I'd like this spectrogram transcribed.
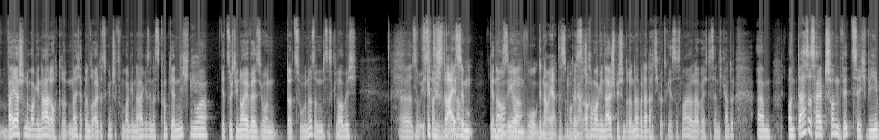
war ja schon im Original auch drin. Ne? Ich habe dann so alte Screenshots vom Original gesehen. Das kommt ja nicht nur jetzt durch die neue Version dazu, ne? sondern das ist, glaube ich, äh, so wie es ich gibt dieses weiße hab. Genau, Museum, ja. wo, genau, ja, das ist im Original. Das ist auch im Originalspiel schon drin, ne? Weil da dachte ich kurz, okay, ist das neu oder weil ich das ja nicht kannte. Ähm, und das ist halt schon witzig, wie.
